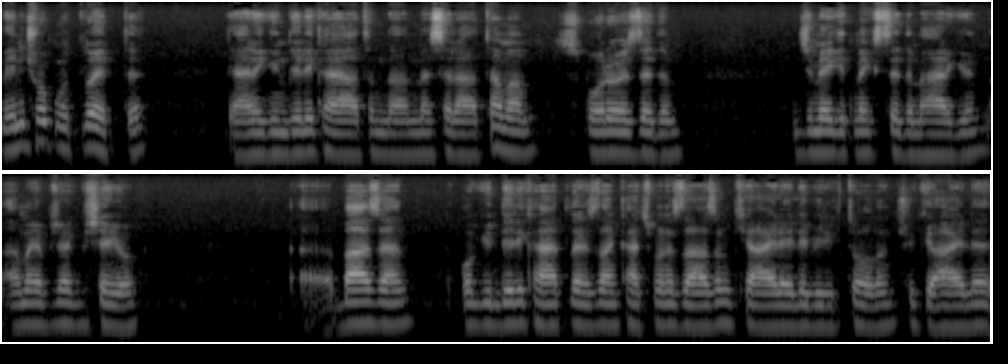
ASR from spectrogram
Beni çok mutlu etti. Yani gündelik hayatımdan mesela tamam sporu özledim. Cime gitmek istedim her gün ama yapacak bir şey yok. Ee, Bazen o gündelik hayatlarınızdan kaçmanız lazım ki aileyle birlikte olun. Çünkü aile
